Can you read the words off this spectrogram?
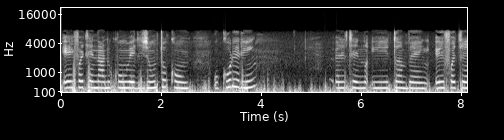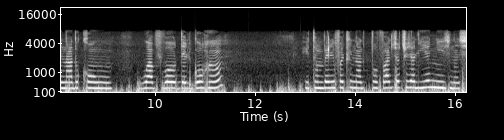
Ele foi treinado com ele junto com o Kuririn. Ele treinou, e também ele foi treinado com o avô dele Gohan e também ele foi treinado por vários outros alienígenas.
